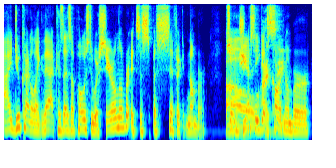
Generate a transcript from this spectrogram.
I do kind of like that because as opposed to a serial number, it's a specific number. So Oh, Jesse gets I card see. number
